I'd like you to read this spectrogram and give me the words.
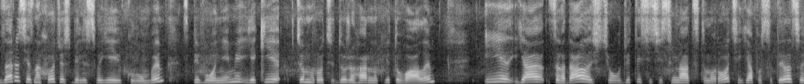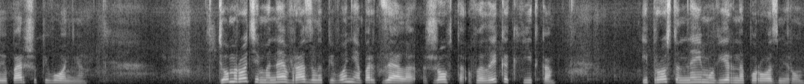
Зараз я знаходжусь біля своєї клумби з півоніями, які в цьому році дуже гарно квітували. І я згадала, що у 2017 році я посадила свою першу півонію. В цьому році мене вразила півонія Бардзела, жовта, велика квітка і просто неймовірна по розміру.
